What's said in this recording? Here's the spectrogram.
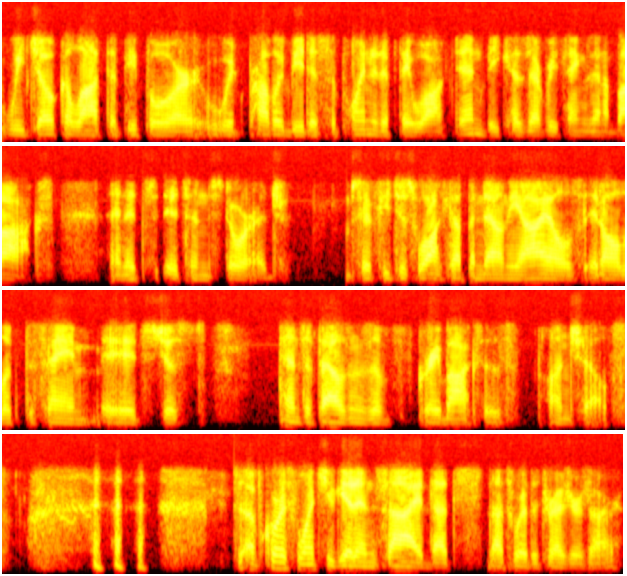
We joke a lot that people are would probably be disappointed if they walked in because everything's in a box and it's it's in storage. So if you just walked up and down the aisles, it all looked the same. It's just tens of thousands of gray boxes on shelves. so of course, once you get inside, that's that's where the treasures are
